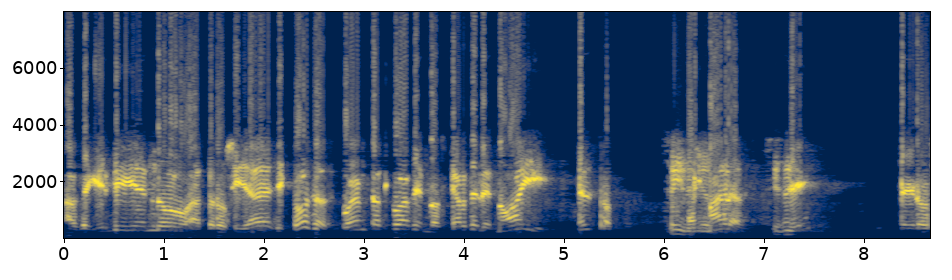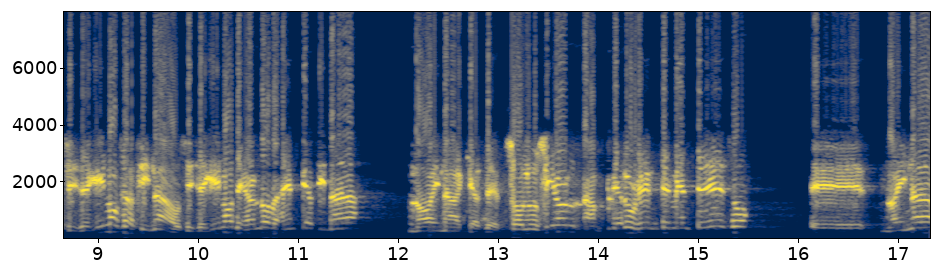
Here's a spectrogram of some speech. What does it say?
a seguir viviendo atrocidades y cosas. ¿Cuántas cosas en las cárceles no hay, Nelson? Sí, Muy malas. Sí, ¿sí? Pero si seguimos hacinados, si seguimos dejando a la gente hacinada, no hay nada que hacer. Solución, ampliar urgentemente eso. Eh, no hay nada,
